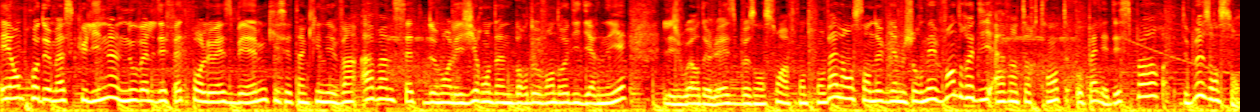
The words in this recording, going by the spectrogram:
Et en Pro de masculine, nouvelle défaite pour le SBM qui s'est incliné 20 à 27 devant les Girondins de Bordeaux vendredi dernier. Les joueurs de l'ES Besançon affronteront Valence en 9 journée vendredi à 20h30 au Palais des Sports de Besançon.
